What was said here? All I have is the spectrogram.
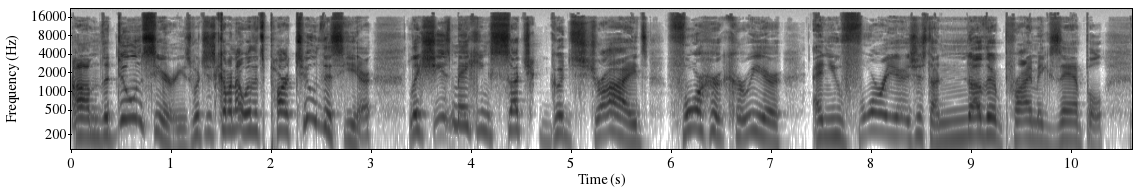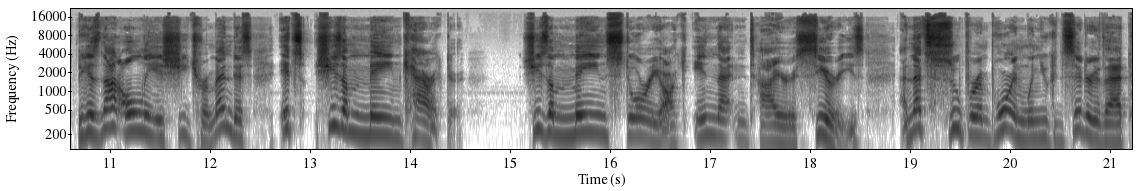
um, the Dune series, which is coming out with its part two this year. Like, she's making such good strides for her career, and Euphoria is just another prime example because not only is she tremendous, it's she's a main character. She's a main story arc in that entire series. And that's super important when you consider that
